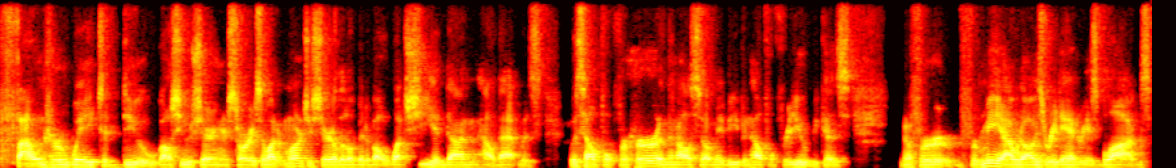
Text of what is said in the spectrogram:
found her way to do while she was sharing her story. So why don't, why don't you share a little bit about what she had done and how that was was helpful for her, and then also maybe even helpful for you because you know for for me, I would always read Andrea's blogs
